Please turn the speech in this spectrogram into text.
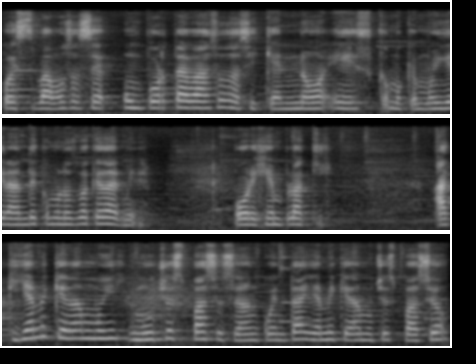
pues vamos a hacer un portavasos, así que no es como que muy grande como nos va a quedar. Miren, por ejemplo aquí. Aquí ya me queda muy, mucho espacio, ¿se dan cuenta? Ya me queda mucho espacio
